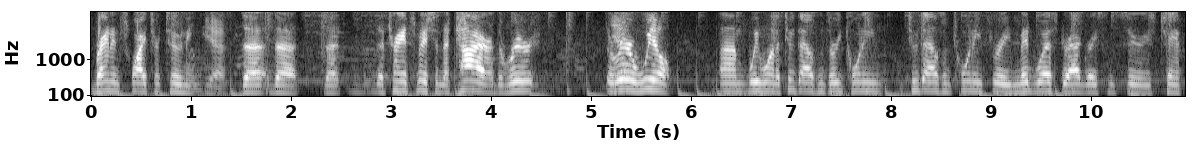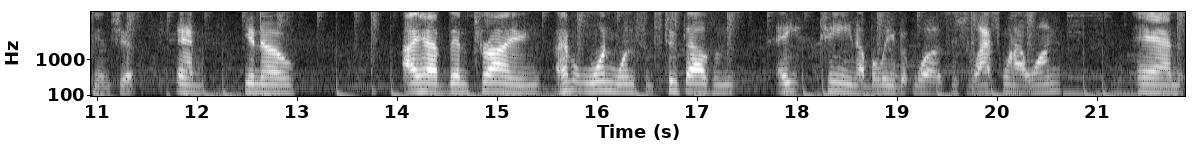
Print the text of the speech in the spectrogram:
Brandon Schweitzer tuning, Yes. the the the the transmission, the tire, the rear, the Yes. rear wheel. Um, we won a 2003 20, 2023 Midwest Drag Racing Series championship, and you know. I have been trying. I haven't won one since 2018, I believe it was. This was the last one I won, and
